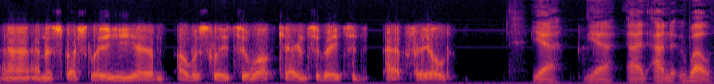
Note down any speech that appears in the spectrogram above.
uh, and especially um, obviously to what came to be to Hetfield. Yeah, yeah, and and well,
